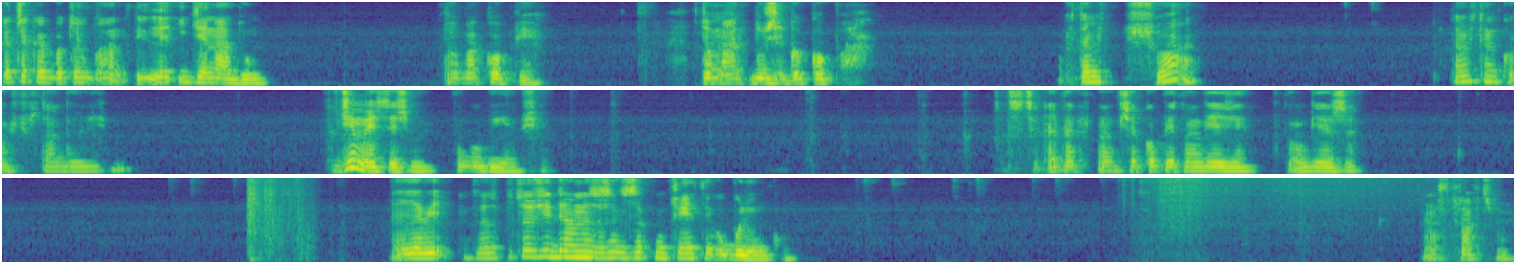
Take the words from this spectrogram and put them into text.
Czekaj, czekaj, bo to chyba idzie na dół. To chyba kopie. To ma dużego kopa. A Tam jest co? Tam jest ten kościół, tam byliśmy. Gdzie my jesteśmy? Pogubiłem się. Czekaj, tak mam przekopię tą wieżę, tą wieżę. Ja, ja, to, jest idealne za zakończenie tego budynku. No, sprawdźmy.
